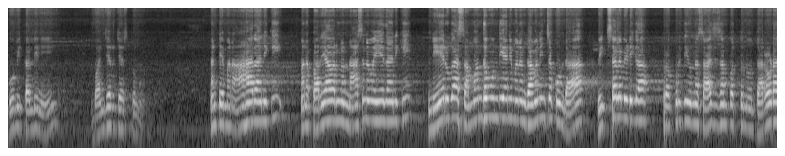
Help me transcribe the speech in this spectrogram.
భూమి తల్లిని బంజరు చేస్తున్నాం. అంటే మన ఆహారానికి మన పర్యావరణం నాశనం అయ్యేదానికి నేరుగా సంబంధం ఉంది అని మనం గమనించకుండా విచ్చలవిడిగా ప్రకృతి ఉన్న సహజ సంపత్తును దరోడా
